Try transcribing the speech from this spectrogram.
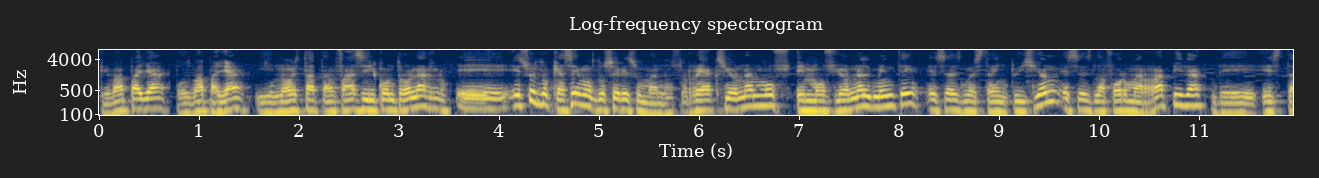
que va para allá, pues va para allá y no está tan fácil controlarlo. Eh, eso es lo que hacemos los seres humanos, reaccionamos emocionalmente, esa es nuestra intuición, esa es la forma rápida de este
